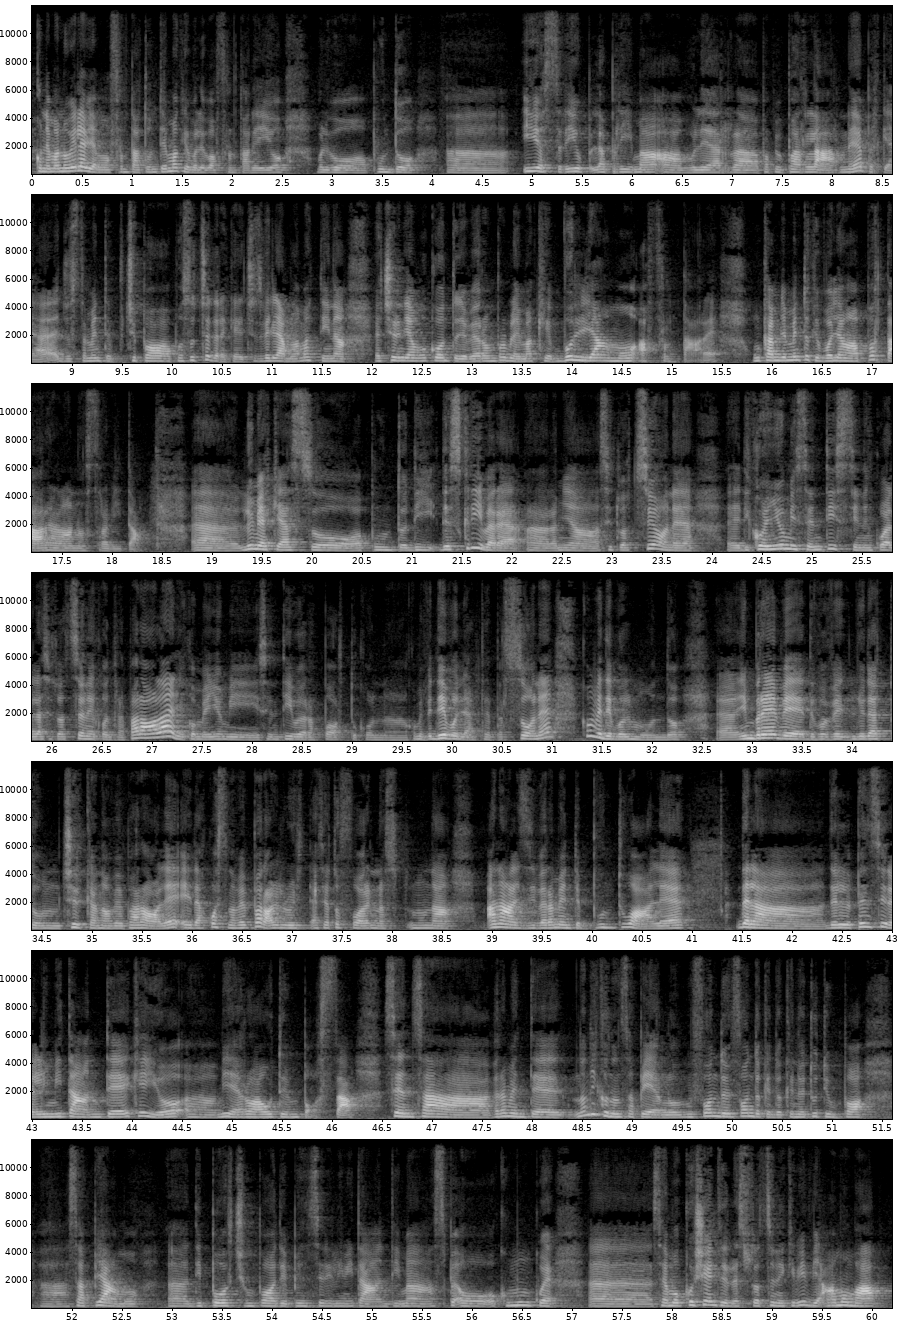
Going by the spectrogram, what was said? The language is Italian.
Con Emanuele abbiamo affrontato un tema che volevo affrontare io, volevo appunto uh, io essere io la prima a voler uh, proprio parlarne perché eh, giustamente ci può, può, succedere che ci svegliamo la mattina e ci rendiamo conto di avere un problema che vogliamo affrontare, un cambiamento che vogliamo apportare alla nostra vita. Eh, lui mi ha chiesto appunto di descrivere la mia situazione, di come io mi sentissi in quella situazione contraparola e di come io mi sentivo in rapporto con, come vedevo le altre persone, come vedevo il mondo. In breve devo, gli ho detto un, circa nove parole e da queste nove parole lui ha tirato fuori una, una analisi veramente puntuale della, del pensiero limitante che io uh, mi ero autoimposta senza veramente, non dico non saperlo, in fondo in fondo credo che noi tutti un po' uh, sappiamo uh, di porci un po' dei pensieri limitanti ma, o, o comunque siamo coscienti delle situazioni che viviamo ma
